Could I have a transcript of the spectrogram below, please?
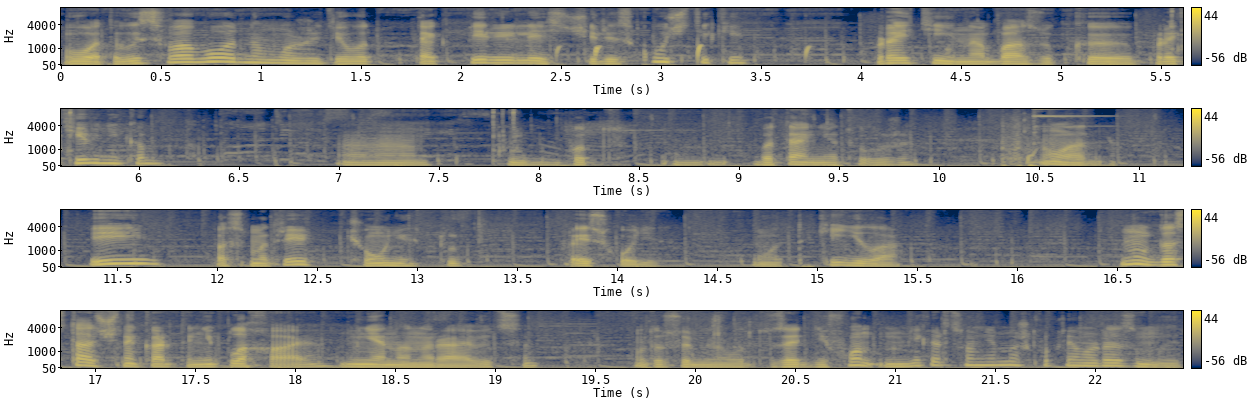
Вот, вы свободно можете вот так перелезть через кустики, пройти на базу к противникам. Э, вот, бота нету уже. Ну ладно. И посмотреть, что у них тут происходит. Вот, такие дела. Ну, достаточно карта неплохая, мне она нравится. Вот особенно вот задний фон, но мне кажется, он немножко прям размыт.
